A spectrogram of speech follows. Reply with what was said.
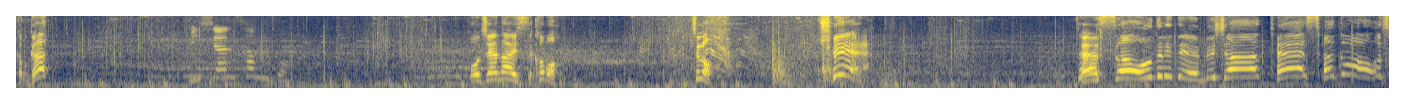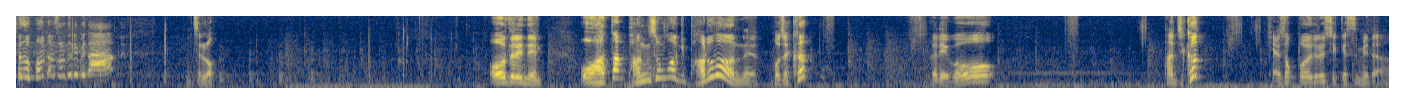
컴컷 미션 성공. 호재 나이스. 커버. 질러. 취 됐어 오드리님. 미션 대성공! 저도 감사드립니다. 질러. 오드리님. 와딱 방송각이 바로 나왔네요. 호재 컷. 그리고 판치 컷. 계속 보여드릴 수 있겠습니다.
